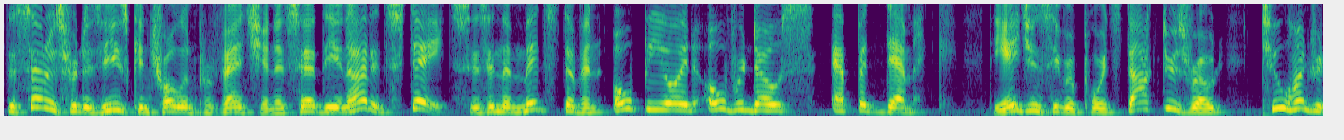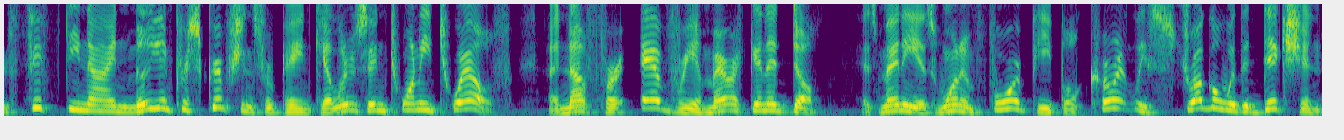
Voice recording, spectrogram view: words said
The Centers for Disease Control and Prevention has said the United States is in the midst of an opioid overdose epidemic. The agency reports doctors wrote 259 million prescriptions for painkillers in 2012, enough for every American adult. As many as one in four people currently struggle with addiction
